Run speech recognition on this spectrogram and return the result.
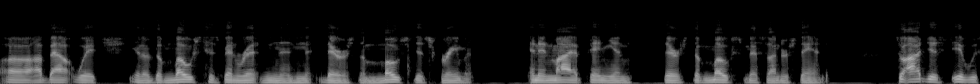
uh, about which you know the most has been written, and there's the most disagreement, and in my opinion, there's the most misunderstanding. So I just it was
